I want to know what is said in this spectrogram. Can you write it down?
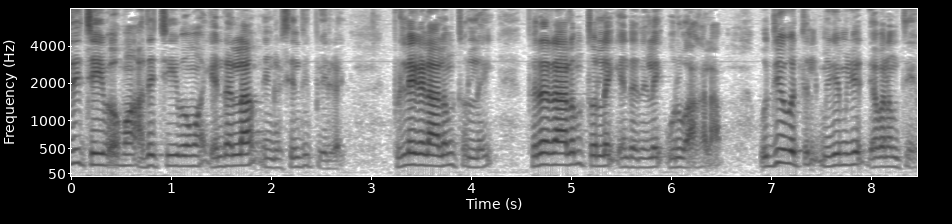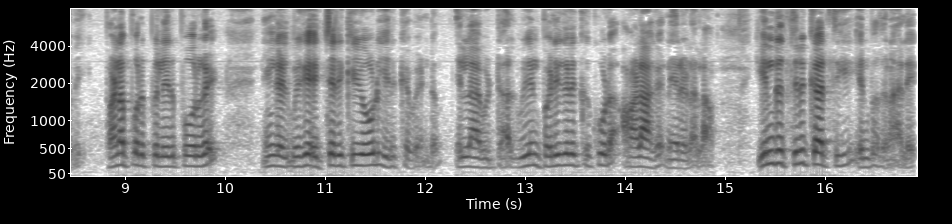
இதை செய்வோமா அதை செய்வோமா என்றெல்லாம் நீங்கள் சிந்திப்பீர்கள். பிள்ளைகளாலும் தொல்லை பிறராலும் தொல்லை என்ற நிலை உருவாகலாம். உத்தியோகத்தில் மிக மிக கவனம் தேவை. பணப்பொறுப்பில் இருப்பவர்கள் நீங்கள் மிக எச்சரிக்கையோடு இருக்க வேண்டும். இல்லாவிட்டால் வீண் பழிகளுக்கு கூட ஆளாக நேரிடலாம். இன்று திருக்கார்த்திகை என்பதனாலே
